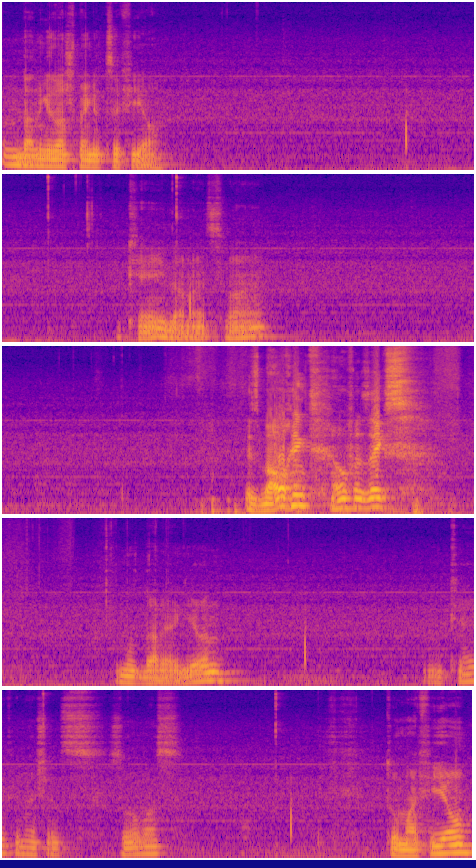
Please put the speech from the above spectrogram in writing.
Und dann geht Springer C4. Okay, damals war. Das Bauch hängt auf der 6. muss da reagieren. Okay, vielleicht jetzt sowas. Turm mal 4.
